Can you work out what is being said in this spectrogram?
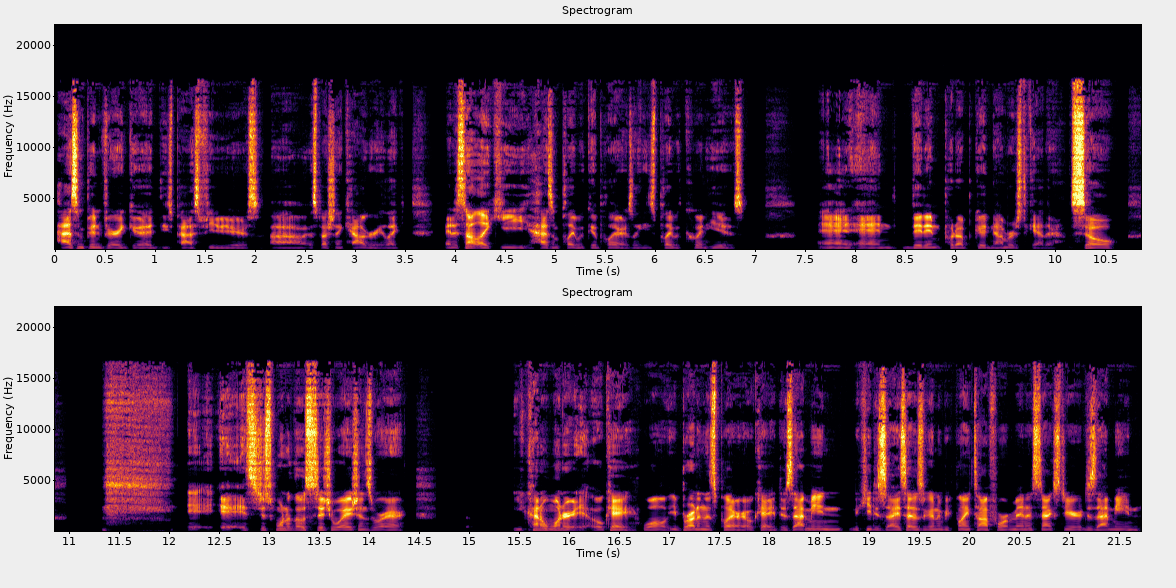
hasn't been very good these past few years, uh, especially in Calgary. Like, and it's not like he hasn't played with good players. Like he's played with Quinn Hughes, and and they didn't put up good numbers together. So it's just one of those situations where you kind of wonder, eh, okay, well, you brought in this player. Okay, does that mean Nikita Zaitsev is going to be playing top four minutes next year? Does that mean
